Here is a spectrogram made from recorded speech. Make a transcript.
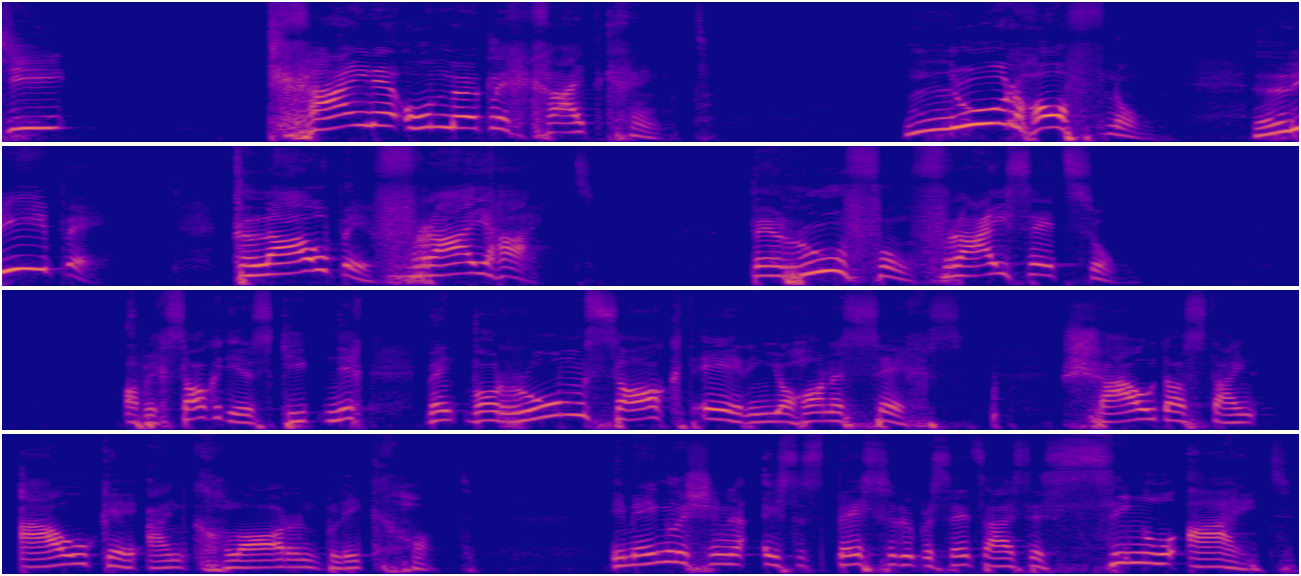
die keine Unmöglichkeit kennt. Nur Hoffnung, Liebe, Glaube, Freiheit. Berufung, Freisetzung. Aber ich sage dir, es gibt nicht. Wenn, warum sagt er in Johannes 6, schau, dass dein Auge einen klaren Blick hat? Im Englischen ist es besser übersetzt, heißt es single-eyed.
